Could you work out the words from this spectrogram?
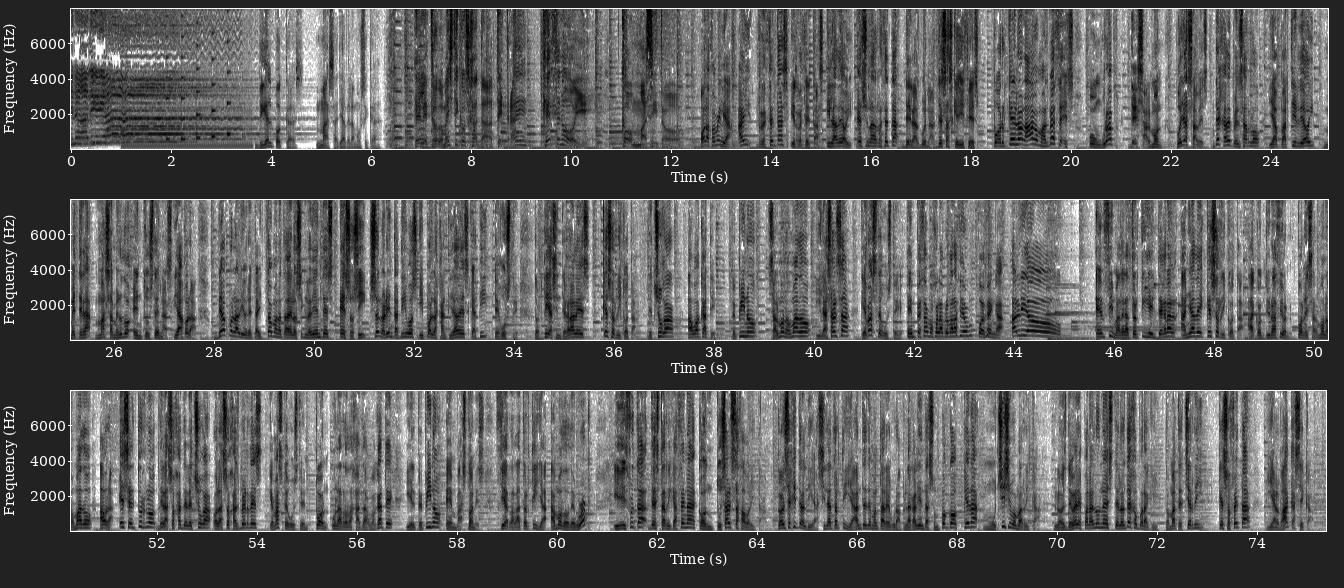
Cadena Dial. Día el podcast, más allá de la música. Electrodomésticos Jata te trae ¿Qué cenó hoy? Con Masito. Hola familia, hay recetas y recetas y la de hoy es una receta de las buenas, de esas que dices, ¿por qué no la hago más veces? Un grub de salmón. Pues ya sabes, deja de pensarlo y a partir de hoy métela más a menudo en tus cenas. Y ahora, vea por la libreta y toma nota de los ingredientes, eso sí, son orientativos y pon las cantidades que a ti te guste. Tortillas integrales, queso ricota, lechuga, aguacate, pepino, salmón ahumado y la salsa que más te guste. ¿Empezamos con la preparación? Pues venga, ¡al lío! Encima de la tortilla integral añade queso ricota. A continuación pone salmón ahumado. Ahora es el turno de las hojas de lechuga o las hojas verdes que más te gusten. Pon una rodaja de aguacate y el pepino en bastones. Cierra la tortilla a modo de wrap y disfruta de esta rica cena con tu salsa favorita. Consejito del día, si la tortilla antes de montar el wrap la calientas un poco, queda muchísimo más rica. Los deberes para el lunes te los dejo por aquí. Tomate cherry, queso feta y albahaca seca.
